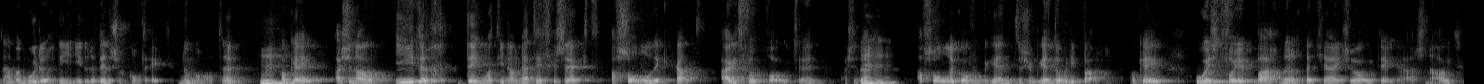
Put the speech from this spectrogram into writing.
naar mijn moeder die iedere dinsdag komt eten. Noem maar wat. Mhm. Oké, als je nou ieder ding wat hij nou net heeft gezegd afzonderlijk gaat uitvergroten, als je daar mhm. afzonderlijk over begint, dus je begint over die partner. Oké, hoe is het voor je partner dat jij zo tegen haar snauwt?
